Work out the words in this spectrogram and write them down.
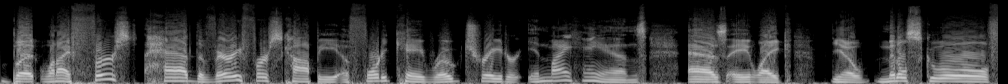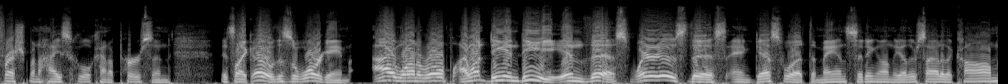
but when I first had the very first copy of 40k Rogue Trader in my hands as a like you know middle school, freshman, high school kind of person, it's like, oh, this is a war game. I want to roll. I want D and D in this. Where is this? And guess what? The man sitting on the other side of the com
